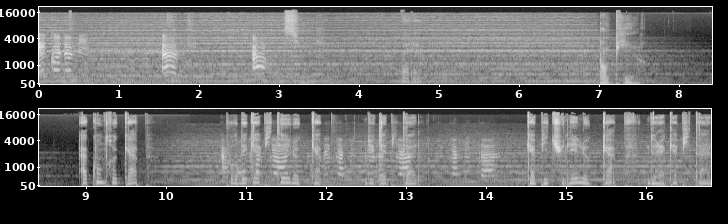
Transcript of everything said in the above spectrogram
Économie. Œuvre. Art. Valeur. Empire. À contre-cap, Pour décapiter le cap du capital. capituler le cap de la capitale.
